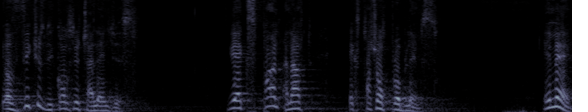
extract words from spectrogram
your victories become new challenges. You expand and have expansion problems. Amen.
